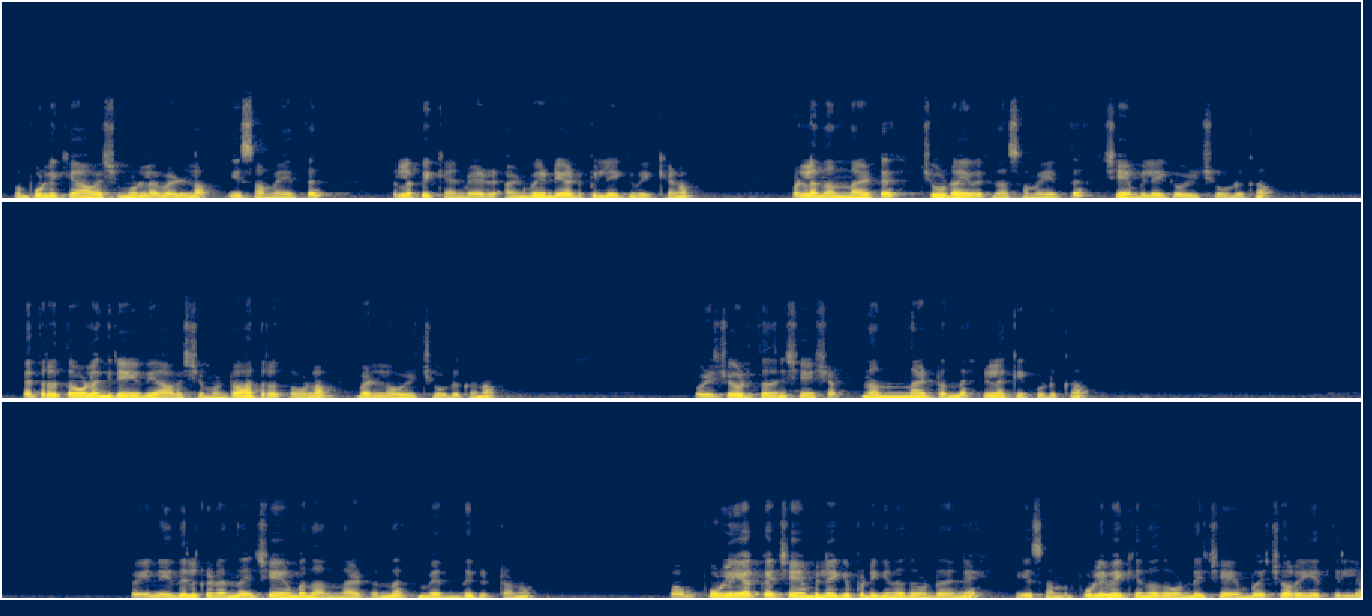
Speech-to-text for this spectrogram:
അപ്പം പുളിക്ക് ആവശ്യമുള്ള വെള്ളം ഈ സമയത്ത് തിളപ്പിക്കാൻ വേണ്ടി അടുപ്പിലേക്ക് വെക്കണം. വെള്ളം നന്നായിട്ട് ചൂടായി വരുന്ന സമയത്ത് ചേമ്പിലേക്ക് ഒഴിച്ചു കൊടുക്കാം. എത്രത്തോളം ഗ്രേവി ആവശ്യമുണ്ടോ അത്രത്തോളം വെള്ളം ഒഴിച്ചു കൊടുക്കണം. ഒഴിച്ചു കൊടുത്തതിന് ശേഷം നന്നായിട്ടൊന്ന് ഇളക്കി കൊടുക്കാം. അപ്പോൾ ഇനി ഇതിൽ കിടന്ന് ചേമ്പ് നന്നായിട്ടൊന്ന് വെന്ത് കിട്ടണം. അപ്പം പുളിയൊക്കെ ചേമ്പിലേക്ക് പിടിക്കുന്നത് കൊണ്ട് തന്നെ ഈ സമ പുളി വയ്ക്കുന്നത് കൊണ്ട് ചേമ്പ് ചൊറിയത്തില്ല.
